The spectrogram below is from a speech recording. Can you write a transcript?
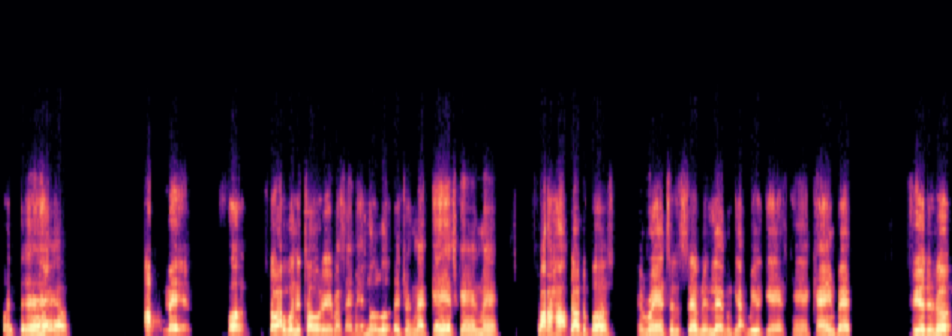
what the hell? Oh man, fuck. So I went and told everybody, say, man, look, look, they drinking out gas cans, man. So I hopped out the bus and ran to the 7-Eleven, got me a gas can, came back, filled it up.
